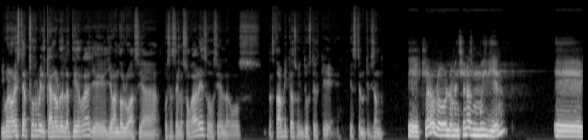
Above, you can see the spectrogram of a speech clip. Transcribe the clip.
Y bueno, este absorbe el calor de la tierra, llevándolo hacia, pues hacia los hogares o hacia los, las fábricas o industrias que, que estén utilizando. Eh, claro, lo, lo, mencionas muy bien. Eh,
